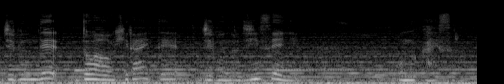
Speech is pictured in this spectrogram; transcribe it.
自分でドアを開いて自分の人生にお迎えする。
